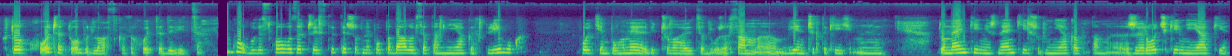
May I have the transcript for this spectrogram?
Хто хоче, то, будь ласка, заходьте, дивіться. Обов'язково зачистити, щоб не попадалося там ніяких плівок. Потім, бо вони відчуваються дуже. Сам е, блінчик такий тоненький, ніжненький, щоб ніяка там е, жирочки, ніякі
